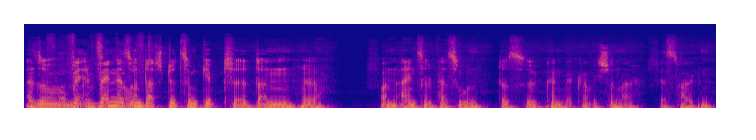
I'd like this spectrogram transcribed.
Also man wenn, wenn es. Unterstützung gibt, äh, dann ja, von Einzelpersonen. Das äh, können wir, glaube ich, schon mal festhalten.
